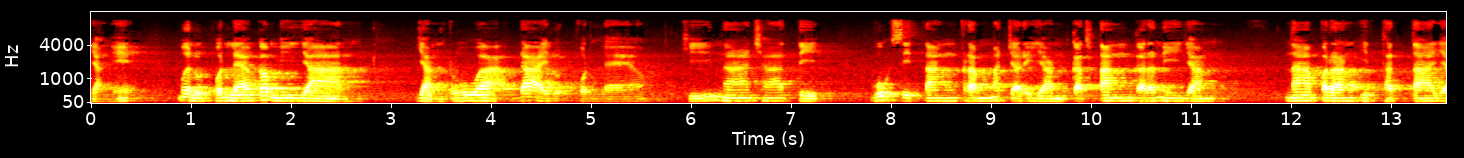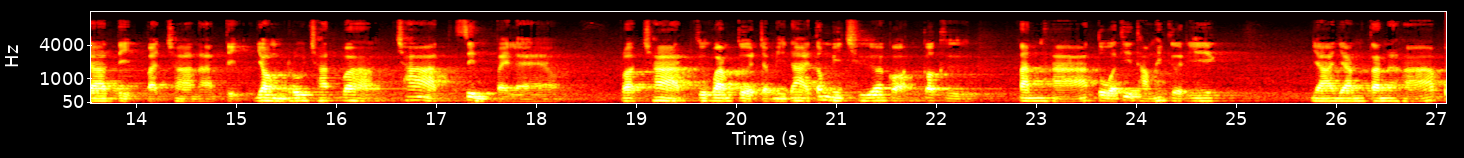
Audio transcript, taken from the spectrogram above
อย่างนี้ เมื่อหลุดพ้นแล้วก็มีญาณอย่างรู้ว่าได้หลุดพ้นแล้ว ขีนาชาติ วุสิตังพรหมจริยังกัตตังกรณียัง นาปรังอิทธตายาติปัชานาติ ย่อมรู้ชัดว่าชาติสิ้นไปแล้ว เพราะชาติคือความเกิดจะมีได้ต้องมีเชื้อก่อนก็คือ ตัณหาตัวที่ทำให้เกิดอีกยายังตัณหาโป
